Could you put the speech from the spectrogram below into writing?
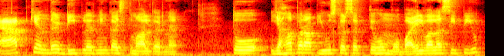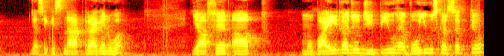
ऐप के अंदर डीप लर्निंग का इस्तेमाल करना है तो यहाँ पर आप यूज़ कर सकते हो मोबाइल वाला सी पी यू जैसे कि स्नैपड्रैगन हुआ, या फिर आप मोबाइल का जो जीपीयू है, वो यूज़ कर सकते हो।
